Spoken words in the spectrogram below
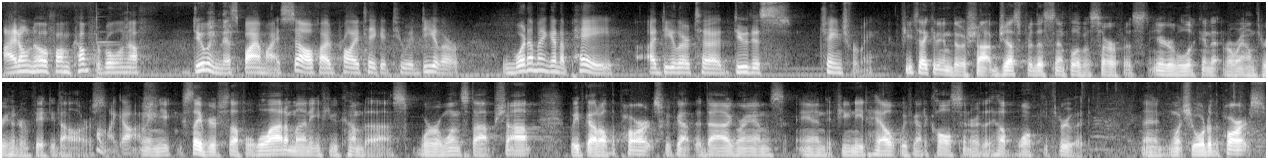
I don't know if I'm comfortable enough doing this by myself. I'd probably take it to a dealer. What am I going to pay a dealer to do this change for me? If you take it into a shop just for this simple of a surface, you're looking at around $350. Oh my gosh. I mean, you save yourself a lot of money if you come to us. We're a one-stop shop. We've got all the parts, we've got the diagrams, and if you need help, we've got a call center that help walk you through it. And once you order the parts,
